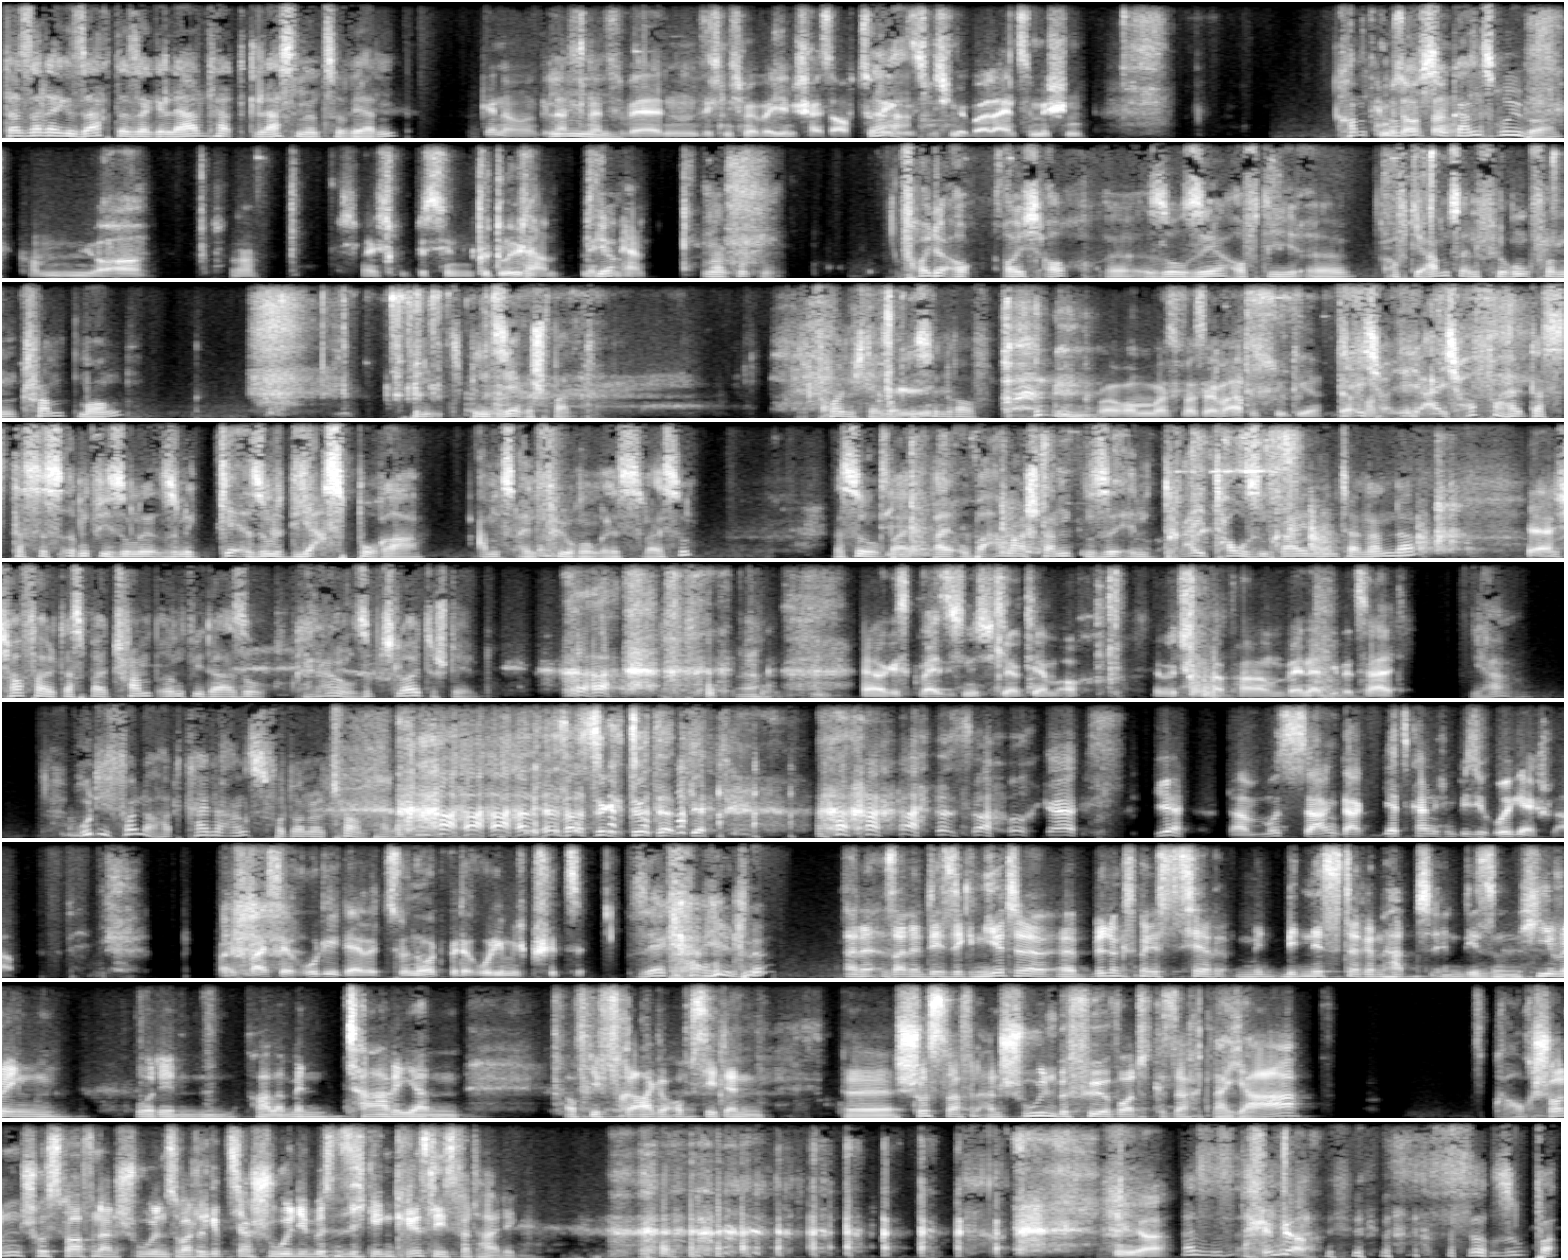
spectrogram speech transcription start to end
das hat er gesagt, dass er gelernt hat, gelassener zu werden. Genau, gelassener Mm. zu werden, sich nicht mehr über jeden Scheiß aufzuregen, Ja. sich nicht mehr überall einzumischen. Kommt Ich noch muss auch nicht so sagen- ganz rüber. Komm, ja, ja, vielleicht ein bisschen Geduld haben mit Ja. dem Herrn. Mal gucken. Freut ihr auch, euch auch äh, so sehr auf die äh, auf die Amtseinführung von Trump morgen? Ich bin, ich bin sehr gespannt. Ich freue mich da so ein bisschen drauf. Warum? Was, was erwartest du dir? Ja, ich, ja, ich hoffe halt, dass, dass es irgendwie so eine so eine so eine Diaspora-Amtseinführung ist, weißt du? Das so bei bei Obama standen sie in 3000 Reihen hintereinander. Ja. Und ich hoffe halt, dass bei Trump irgendwie da so keine Ahnung 70 Leute stehen. Ja, das weiß ich nicht. Ich glaube, die haben auch, der wird schon ein paar haben, wenn er die bezahlt. Ja. Rudi Völler hat keine Angst vor Donald Trump. Das hast du getwittert, gell? das war auch geil. Hier, da muss ich sagen, da, jetzt kann ich ein bisschen ruhiger schlafen. Weil ich weiß, der Rudi, der wird zur Not, wird der Rudi mich beschützen. Sehr geil, ne? Seine, seine designierte äh, Bildungsministerin hat in diesem Hearing vor den Parlamentariern auf die Frage, ob sie denn äh, Schusswaffen an Schulen befürwortet, gesagt, na ja, braucht schon Schusswaffen an Schulen. Zum Beispiel gibt es ja Schulen, die müssen sich gegen Grizzlies verteidigen. Ja, Das ist, stimmt doch. das ist so super.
